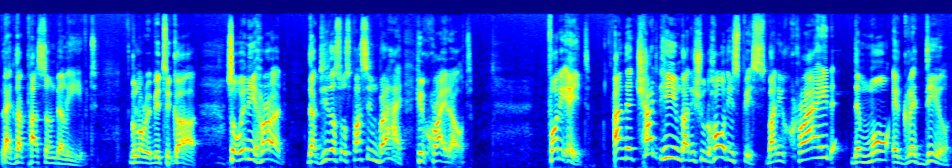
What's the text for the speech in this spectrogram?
like that person believed. Glory be to God. So when he heard that Jesus was passing by, he cried out. 48. And they charged him that he should hold his peace, but he cried the more a great deal.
